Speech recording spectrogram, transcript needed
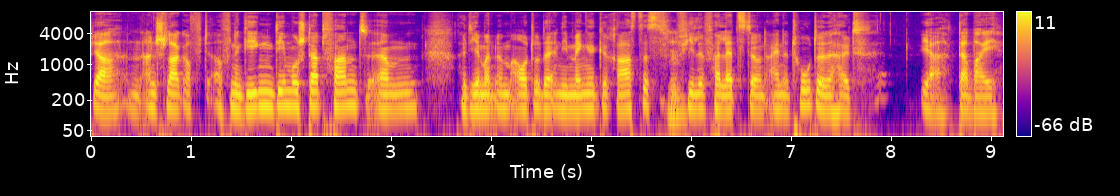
ja, ein Anschlag auf, auf eine Gegendemo stattfand, ähm, halt jemand mit dem Auto da in die Menge gerast ist, Mhm. viele Verletzte und eine Tote halt ja dabei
